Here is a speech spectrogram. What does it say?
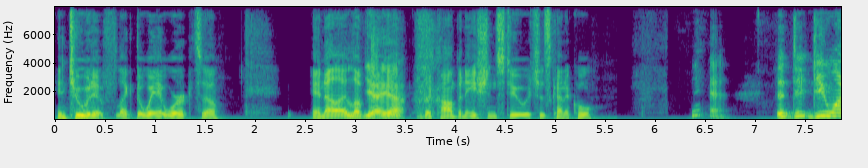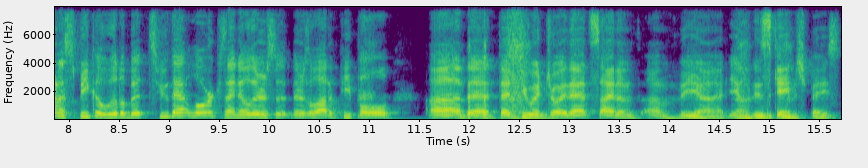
intuitive, like the way it worked. So, and I, I love Yeah, the, yeah. the combinations too, which is kind of cool. Yeah. Uh, Do, do you want to speak a little bit to that lore? Because I know there's a, there's a lot of people uh, that that do enjoy that side of of the uh, you know this game space.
